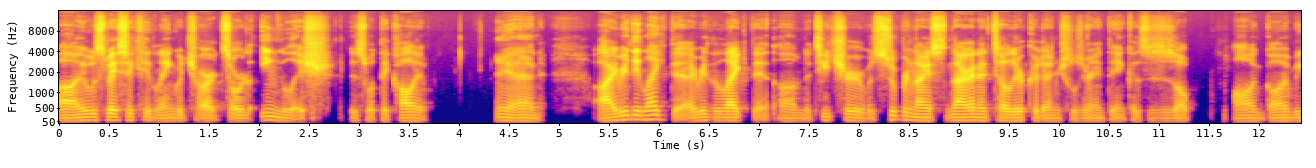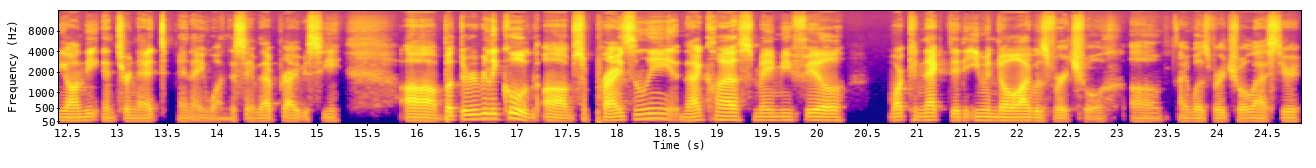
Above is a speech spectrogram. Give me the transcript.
Uh, it was basically language arts or English is what they call it, and I really liked it. I really liked it. Um, the teacher was super nice. Not gonna tell their credentials or anything because this is all all going to be on the internet, and I want to save that privacy. Uh, but they were really cool. Um, surprisingly, that class made me feel more connected, even though I was virtual. Um, I was virtual last year. It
